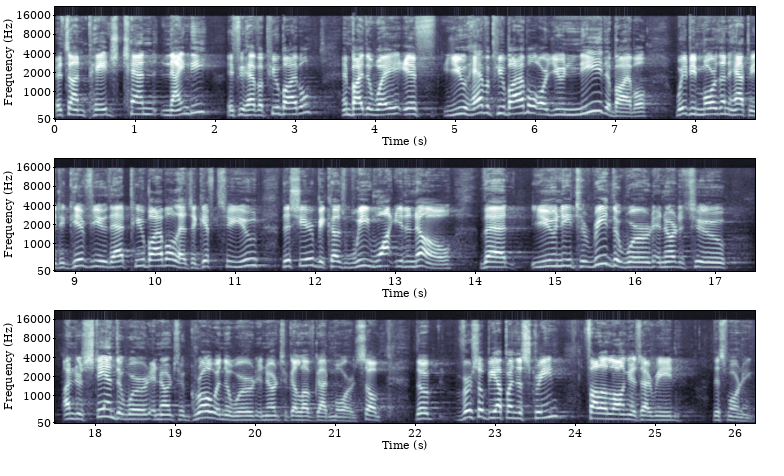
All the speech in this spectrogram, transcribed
It's on page 1090 if you have a Pew Bible. And by the way, if you have a Pew Bible or you need a Bible, we'd be more than happy to give you that Pew Bible as a gift to you this year because we want you to know that you need to read the Word in order to understand the Word, in order to grow in the Word, in order to love God more. So the verse will be up on the screen. Follow along as I read this morning.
